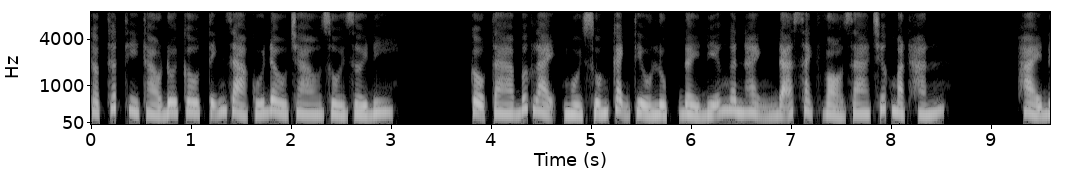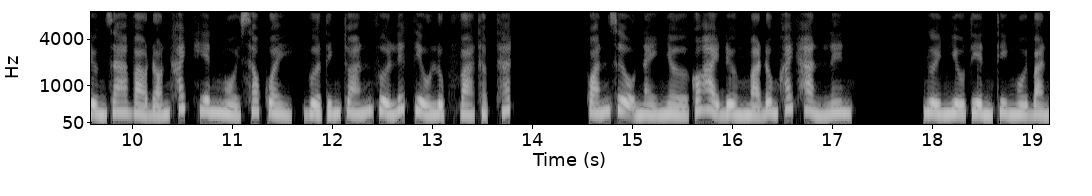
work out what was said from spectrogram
Thập thất thì thảo đôi câu tĩnh giả cúi đầu chào rồi rời đi. Cậu ta bước lại, ngồi xuống cạnh tiểu lục đẩy đĩa ngân hạnh đã sạch vỏ ra trước mặt hắn. Hải đường ra vào đón khách hiên ngồi sau quầy, vừa tính toán vừa liếc tiểu lục và thập thất. Quán rượu này nhờ có hải đường mà đông khách hẳn lên. Người nhiều tiền thì ngồi bàn,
